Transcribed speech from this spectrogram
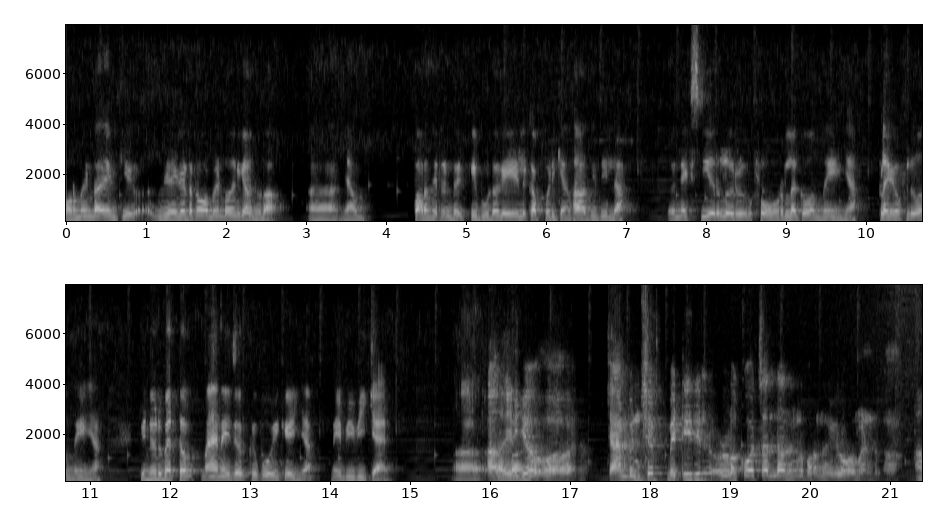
ഓർമ്മയുണ്ടായ എനിക്ക് വിവേകേട്ടന് ഓർമ്മയുണ്ടോ എന്ന് എനിക്ക് അറിഞ്ഞൂടാ. ഞാൻ പറഞ്ഞിട്ടുണ്ട് കീബോർഡ് കീഴിൽ കപ്പടിക്കാൻ സാധ്യതയില്ല. നെക്സ്റ്റ് ഇയറിൽ ഒരു ഫോറിലൊക്കെ വന്നു കഴിഞ്ഞാൽ പ്ലേ ഓഫിൽ വന്നു കഴിഞ്ഞാൽ പിന്നെ ഒരു ബെറ്റർ മാനേജർക്ക് പോയി കഴിഞ്ഞാൽ മേ ബി വി ക്യാൻ എനിക്ക് ചാമ്പ്യൻഷിപ്പ് മെറ്റീരിയൽ ഉള്ള കോച്ച് അല്ല നിങ്ങൾ പറഞ്ഞു ഓർമ്മയുണ്ട്. ആ.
